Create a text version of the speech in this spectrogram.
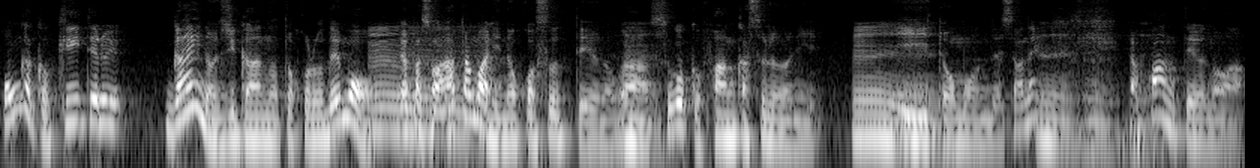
音楽を聴いてる外の時間のところでもやっぱその頭に残すっていうのがすごくファン化するのにいいと思うんですよね。ファンっていうのは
